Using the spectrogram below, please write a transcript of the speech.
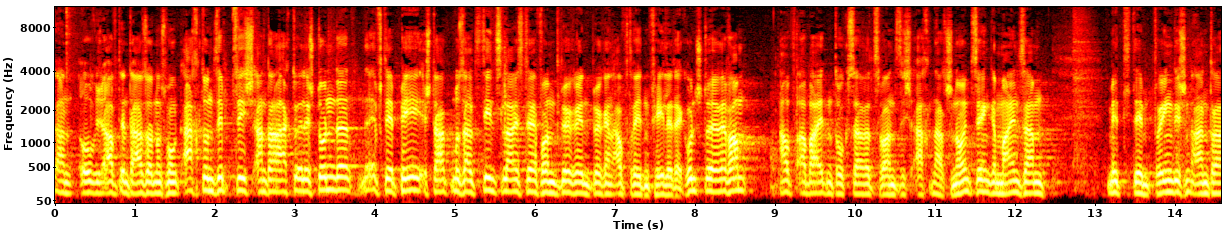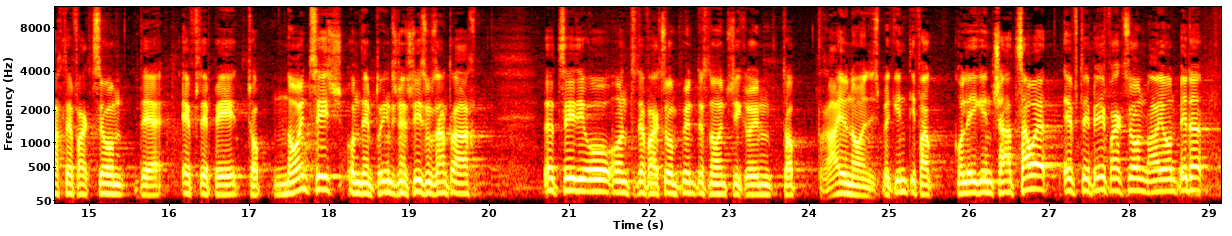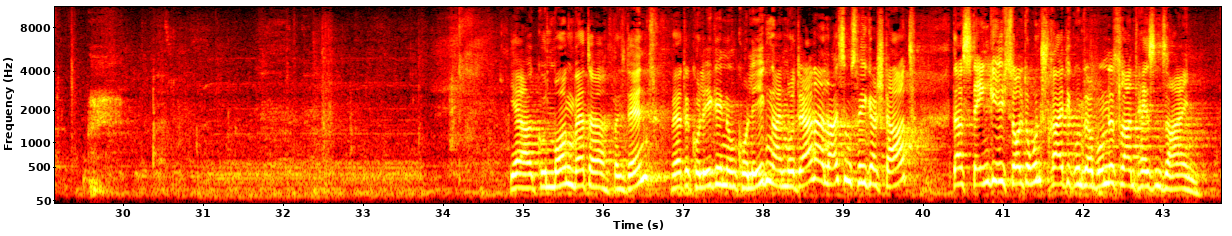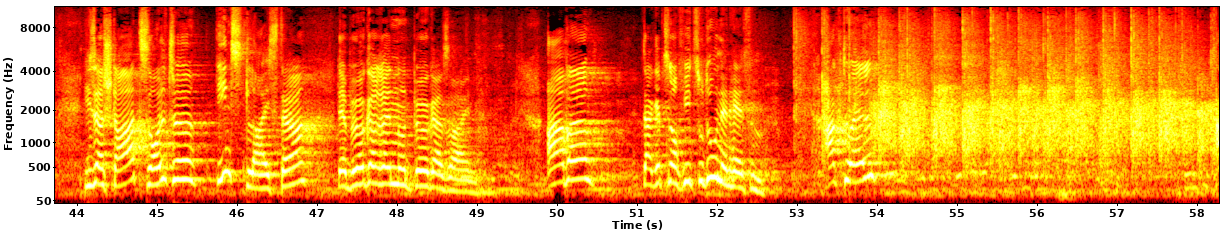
Dann rufe ich auf den Tagesordnungspunkt 78, Antrag Aktuelle Stunde der FDP. Staat muss als Dienstleister von Bürgerinnen und Bürgern auftreten. Fehler der Grundsteuerreform aufarbeiten, Drucksache 20 8819, gemeinsam mit dem Dringlichen Antrag der Fraktion der FDP Top 90 und dem Dringlichen Entschließungsantrag der CDU und der Fraktion BÜNDNIS 90 die GRÜNEN Top 93. Beginnt die Frau Kollegin Schardt-Sauer, FDP-Fraktion. Marion, bitte. Ja, guten Morgen, werter Präsident, werte Kolleginnen und Kollegen! Ein moderner, leistungsfähiger Staat, das denke ich, sollte unstreitig unser Bundesland Hessen sein. Dieser Staat sollte Dienstleister der Bürgerinnen und Bürger sein. Aber da gibt es noch viel zu tun in Hessen. Aktuell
